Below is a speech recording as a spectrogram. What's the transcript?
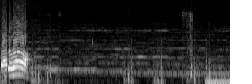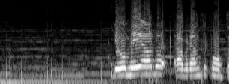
Gordo. Llevo media hora hablando como p...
